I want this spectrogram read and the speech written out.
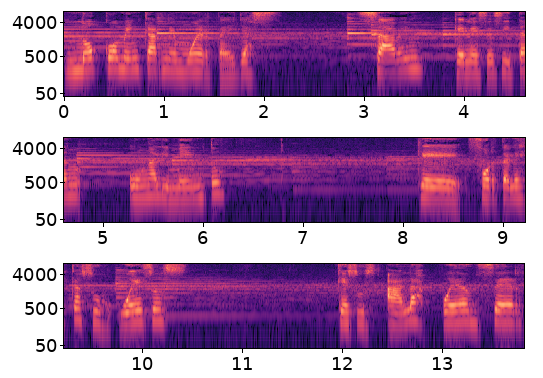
No comen carne muerta, ellas saben que necesitan un alimento que fortalezca sus huesos, que sus alas puedan ser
